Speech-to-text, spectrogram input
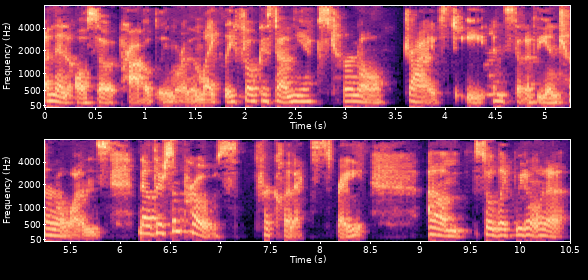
And then also, probably more than likely, focused on the external drives to eat instead of the internal ones. Now, there's some pros for clinics, right? Um, so, like, we don't want to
